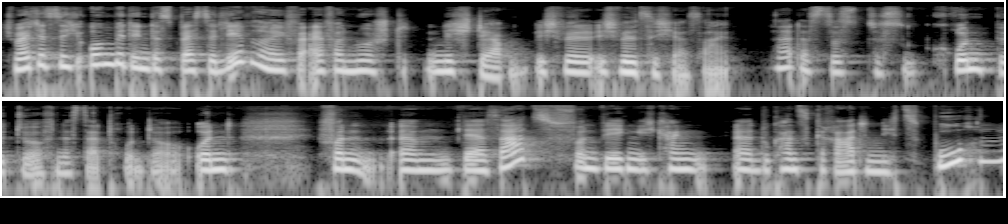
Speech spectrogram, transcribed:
ich möchte jetzt nicht unbedingt das beste Leben, sondern ich will einfach nur st nicht sterben. Ich will, ich will sicher sein. Ja, das ist das, das Grundbedürfnis darunter. Und von ähm, der Satz von wegen, ich kann, äh, du kannst gerade nichts buchen,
